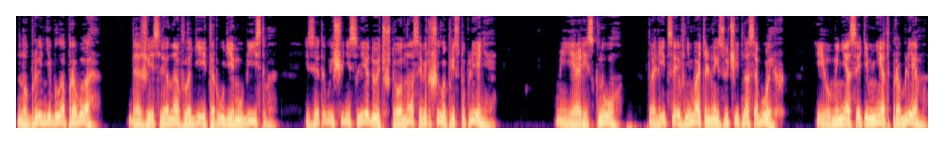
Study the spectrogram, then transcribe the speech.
Но Бренди была права. Даже если она владеет орудием убийства, из этого еще не следует, что она совершила преступление. Я рискну. Полиция внимательно изучит нас обоих. И у меня с этим нет проблем.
